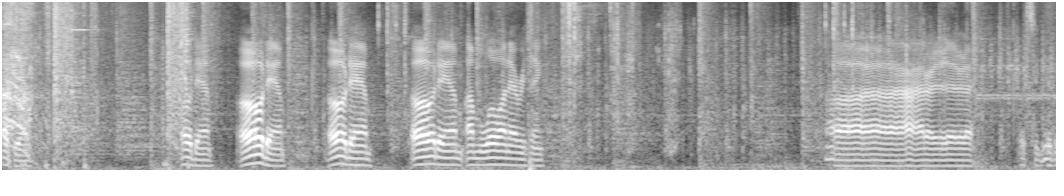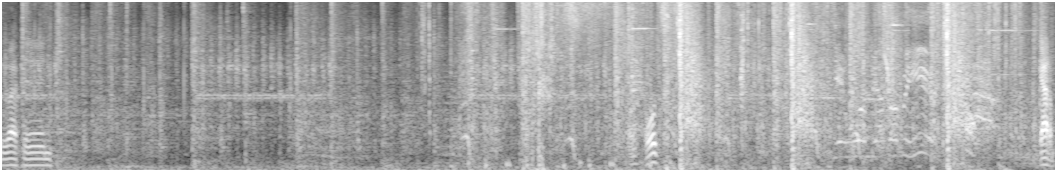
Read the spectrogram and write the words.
Oh damn. Oh damn. Oh damn. Oh damn. Oh damn. I'm low on everything. Uh, that's a good weapon. Oh, holds. Got him.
